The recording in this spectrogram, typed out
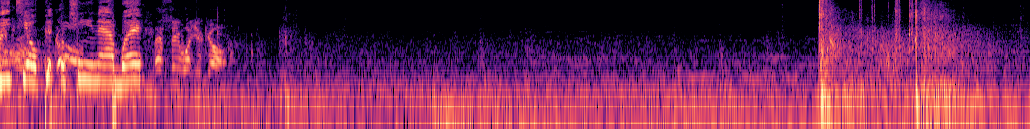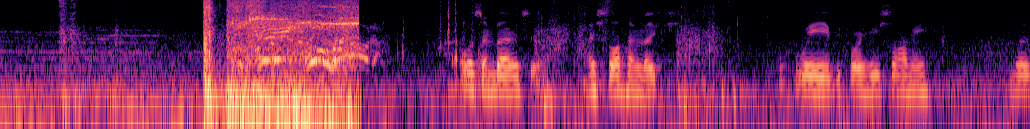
get your pickle chin boy. let's see what you got. Was embarrassing. I saw him like way before he saw me. But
